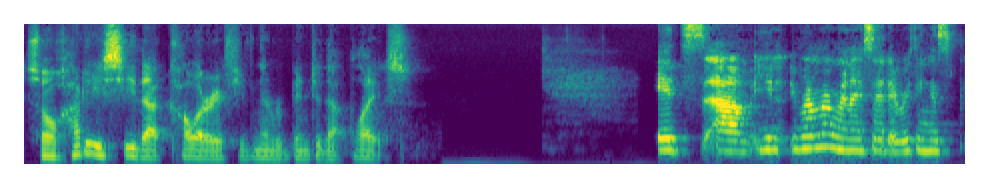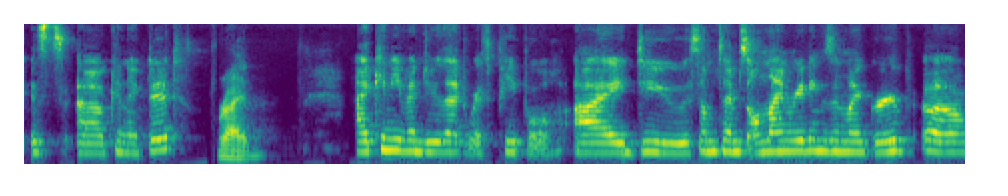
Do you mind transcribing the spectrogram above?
So how do you see that color if you've never been to that place? It's um you, remember when i said everything is is uh, connected right I can even do that with people. I do sometimes online readings in my group uh,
